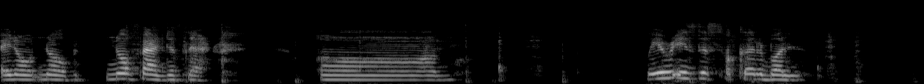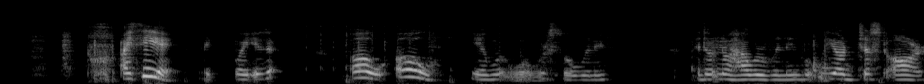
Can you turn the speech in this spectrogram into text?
I don't know, but no fans up there. Um, where is the soccer ball? I see it. Wait, is it? Oh, oh. Yeah, we're, we're still winning. I don't know how we're winning, but we are just are.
